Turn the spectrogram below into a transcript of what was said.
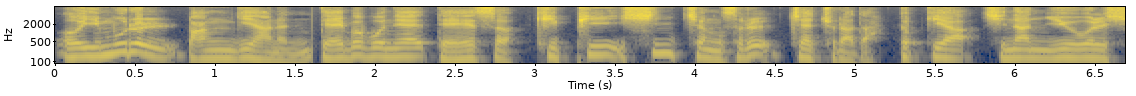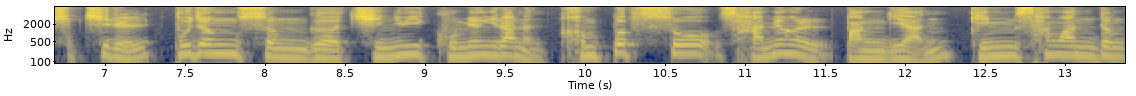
의무를 방기하는 대법원에 대해서 기피 신청서를 제출하다. 급기야 지난 6월 17일 부정선거 진위 구명이라는 헌법소 사명을 방기한 김상환 등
